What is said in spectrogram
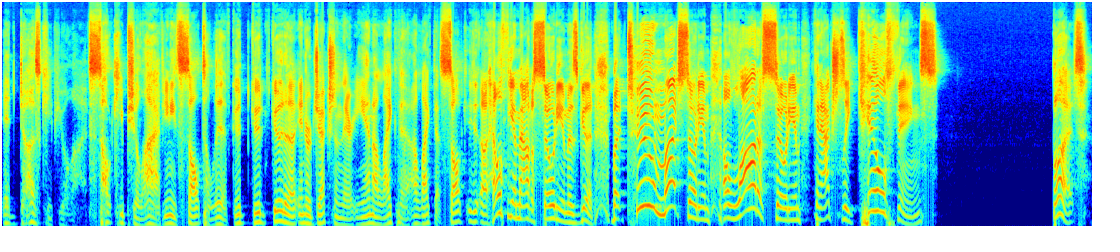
it does keep you alive. Salt keeps you alive. You need salt to live. Good, good, good uh, interjection there, Ian. I like that. I like that. Salt, a healthy amount of sodium is good, but too much sodium, a lot of sodium, can actually kill things but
